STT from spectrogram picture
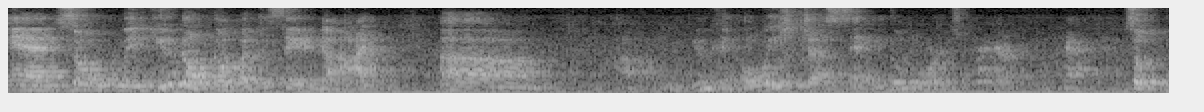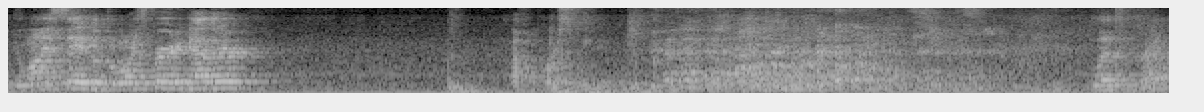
And so when you don't know what to say to God, um, um, you can always just say the Lord's Prayer. Okay? So do you want to say the Lord's Prayer together? Of course we do. Let's pray.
